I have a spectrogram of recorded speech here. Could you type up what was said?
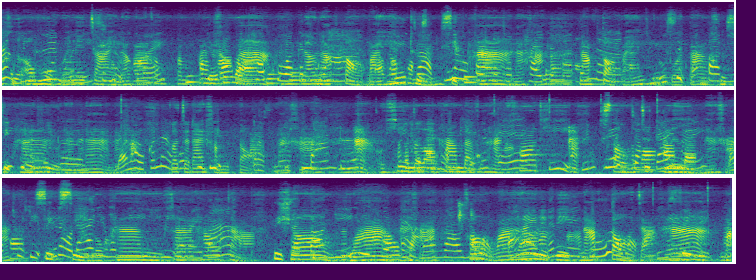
ก็คือเอา6ไว้ในใจแล้วก็ปั๊มๆเข้ามาแล้วนับต่อไปให้ถึง 15 นะคะ นับต่อไปให้ถึงตัวตั้งคือ 15 ที่อยู่ด้านหน้านะคะก็จะได้คำตอบนะคะอะโอเคมาลองทำแบบฝึกหัดข้อที่ 2.1 นะคะ 14ลบ5มีค่าเท่ากับช่องว่างนะคะเขาบอกว่าให้เด็กๆนับต่อจาก 5 ไป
